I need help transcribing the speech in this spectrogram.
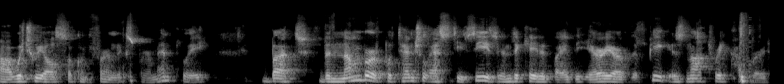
uh, which we also confirmed experimentally. But the number of potential STZs indicated by the area of the peak is not recovered.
